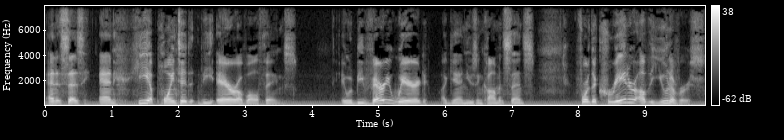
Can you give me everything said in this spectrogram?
And it says, and he appointed the heir of all things. It would be very weird, again, using common sense, for the creator of the universe,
